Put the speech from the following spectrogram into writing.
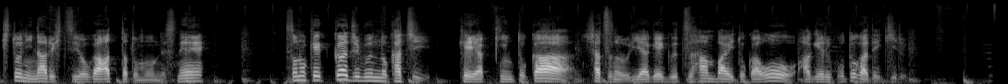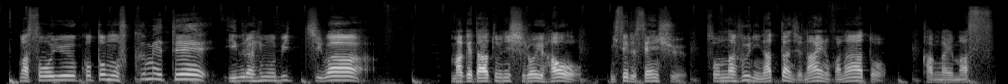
人になる必要があったと思うんですね。その結果、自分の価値、契約金とか、シャツの売り上げ、グッズ販売とかを上げることができる。まあそういうことも含めて、イブラヒモビッチは、負けた後に白い歯を見せる選手、そんな風になったんじゃないのかなと考えます。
